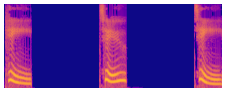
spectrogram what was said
p two T.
